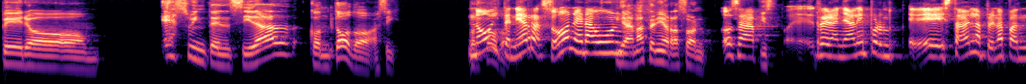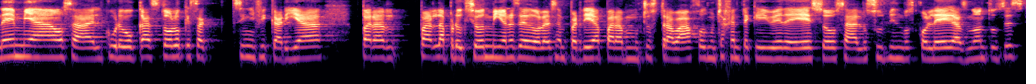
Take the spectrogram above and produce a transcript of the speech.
pero es su intensidad con todo, así. No, y tenía razón, era un... Y además tenía razón. O sea, regañar por... Eh, estaba en la plena pandemia, o sea, el cubrebocas, todo lo que significaría para para la producción millones de dólares en pérdida para muchos trabajos, mucha gente que vive de eso, o sea, los, sus mismos colegas, ¿no? Entonces,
